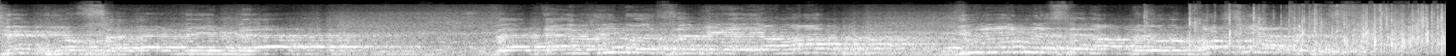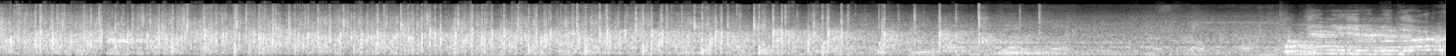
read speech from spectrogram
tüm yurtseverliğimle ve devrim özlemiyle yanan yüreğimle selamlıyorum. Hoş geldiniz. Bugün 24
